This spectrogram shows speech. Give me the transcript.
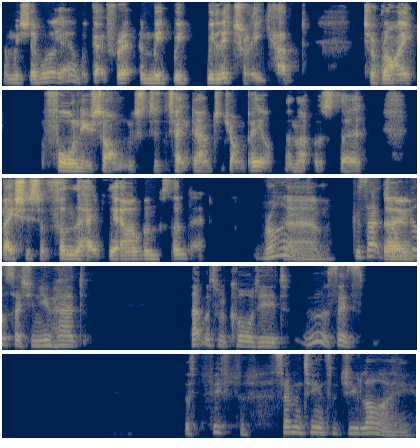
And we said, "Well, yeah, we'll go for it." And we we we literally had to write four new songs to take down to John Peel, and that was the basis of Thunderhead, the album Thunderhead. Right. Um, Because that John so- Peel session you had, that was recorded, oh, it says the 5th, 17th of July.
